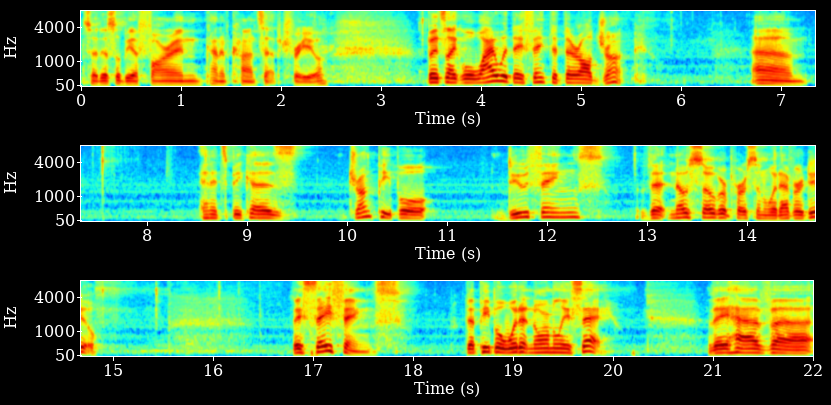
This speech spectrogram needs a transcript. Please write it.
So this will be a foreign kind of concept for you. But it's like, well, why would they think that they're all drunk? Um, and it's because drunk people do things that no sober person would ever do. They say things that people wouldn't normally say. They have, uh,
